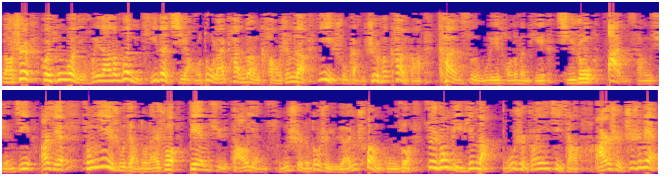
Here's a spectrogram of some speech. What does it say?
老师会通过你回答的问题的角度来判断考生的艺术感知和看法。看似无厘头的问题，其中暗藏玄机。而且从艺术角度来说，编剧、导演从事的都是原创工作，最终比拼的不是专业技巧，而是知识面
